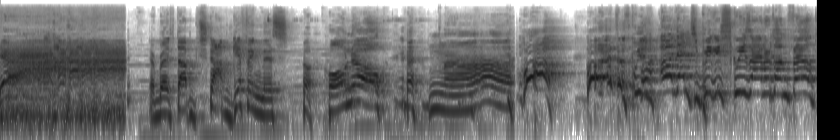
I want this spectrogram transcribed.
Yeah! Everybody, stop, stop gifting this. Oh no! Ah. oh! oh, that's a squeeze! Oh, that's the biggest squeeze I ever done felt.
